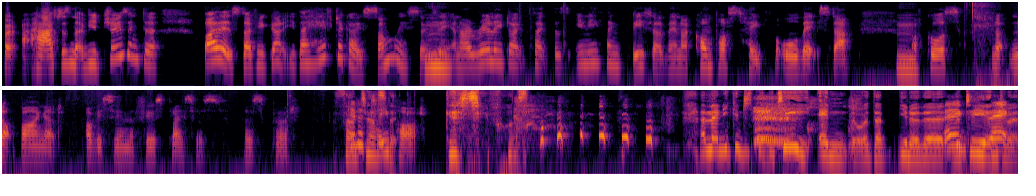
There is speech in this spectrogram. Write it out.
but harsh isn't it if you're choosing to buy that stuff you're going they have to go somewhere susie mm. and i really don't think there's anything better than a compost heap for all that stuff mm. of course not not buying it obviously in the first place is is good Fantastic. get a teapot get a teapot and then you can just put the tea in, or the you know the, exactly. the tea into it.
